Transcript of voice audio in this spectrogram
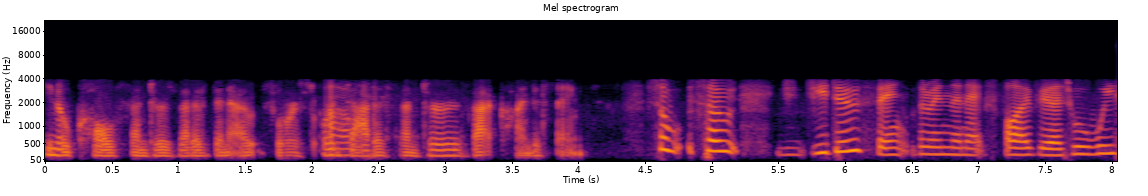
you know, call centers that have been outsourced or oh. data centers, that kind of thing. So, so you do think that in the next five years, will we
